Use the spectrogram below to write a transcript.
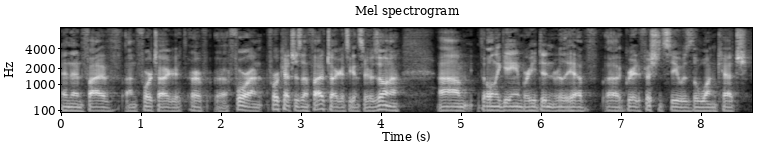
and then five on four targets or four on four catches on five targets against Arizona. Um, the only game where he didn't really have uh, great efficiency was the one catch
